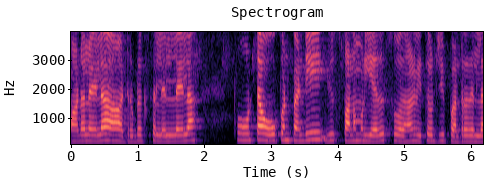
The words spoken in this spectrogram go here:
மாடலெல்லாம் ட்ரிபிள்எக்ஸல் எல்லாம் போட்டால் ஓப்பன் பண்ணி யூஸ் பண்ண முடியாது. ஸோ அதனால் வித்தவுட் ஜிப் பண்ணுறதில்ல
